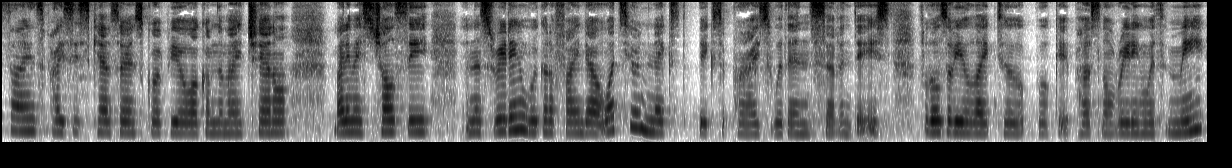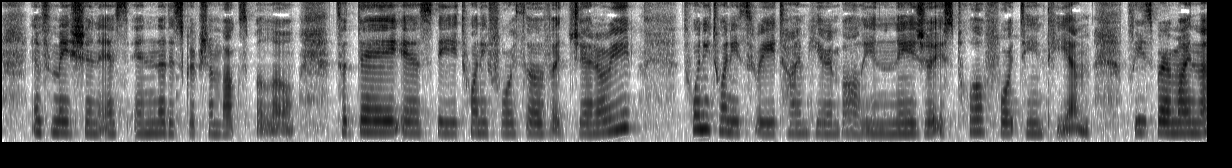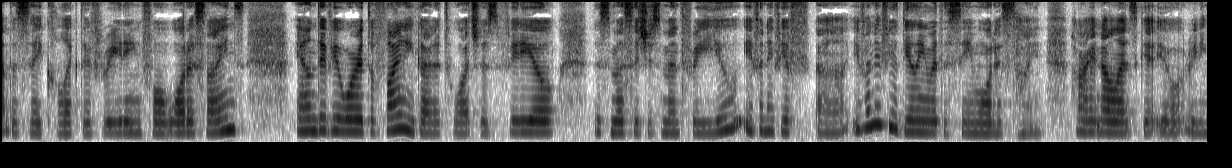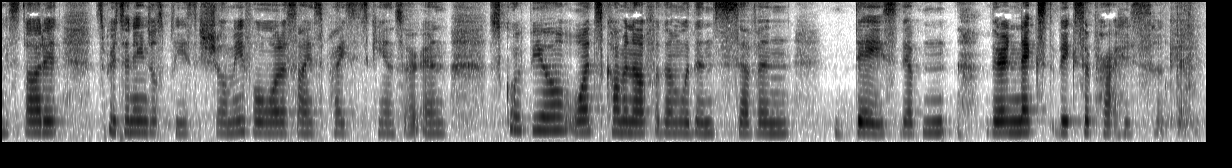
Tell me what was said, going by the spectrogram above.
Signs, Pisces, Cancer, and Scorpio, welcome to my channel. My name is Chelsea. In this reading, we're to find out what's your next big surprise within seven days. For those of you who like to book a personal reading with me, information is in the description box below. Today is the 24th of January. 2023 time here in Bali, Indonesia is 12:14 p.m. Please bear in mind that this is a collective reading for water signs. And if you were divinely guided to watch this video, this message is meant for you, even if you uh, even if you're dealing with the same water sign. All right, now let's get your reading started. Spirits and angels, please show me for water signs, Pisces, Cancer, and Scorpio. What's coming up for them within seven days? Their their next big surprise. Okay.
